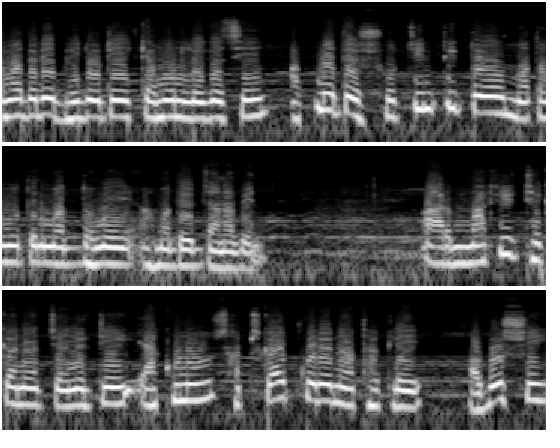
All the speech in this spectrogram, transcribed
আমাদের এই ভিডিওটি কেমন লেগেছে আপনাদের সুচিন্তিত মতামতের মাধ্যমে আমাদের জানাবেন। আর মাটির ঠিকানা চ্যানেলটি এখনও সাবস্ক্রাইব করে না থাকলে অবশ্যই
